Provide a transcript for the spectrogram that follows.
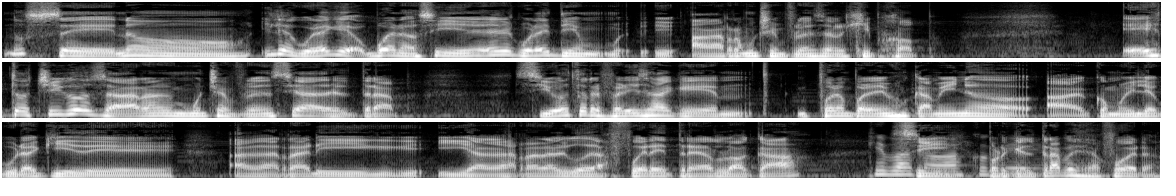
No sé, no. Ilya Kuraki, bueno, sí, tiene- eh, agarró mucha influencia del hip hop. Estos chicos agarran mucha influencia del trap. Si vos te referís a que fueron por el mismo camino a- como Ilya Kuraki de agarrar y, y agarrar algo de afuera y traerlo acá, ¿Qué pasa, sí, Vasco, porque que- el trap es de afuera.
